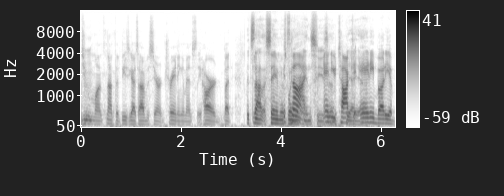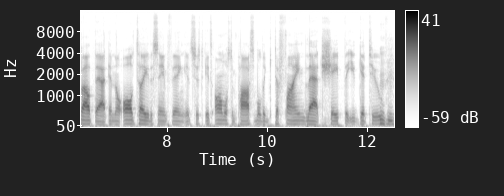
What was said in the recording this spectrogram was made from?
two Mhm. months. Not that these guys obviously aren't training immensely hard, but It's not the same as when not. you're in season. And you talk Yeah, to yeah. anybody about that, and they'll all tell you the same thing. It's just it's almost impossible to to find that shape that you get to Mhm.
